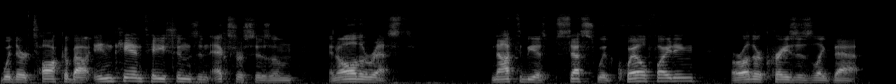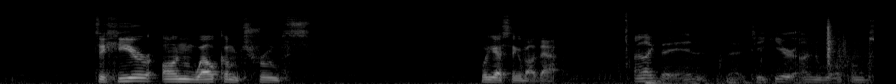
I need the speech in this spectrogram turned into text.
with their talk about incantations and exorcism and all the rest, not to be obsessed with quail fighting or other crazes like that, to hear unwelcome truths. What do you guys think about that? I like the end to hear unwelcomed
